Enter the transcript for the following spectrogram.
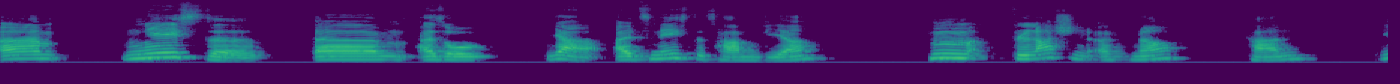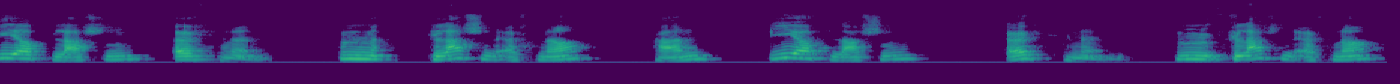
Ähm, nächste, ähm, also ja, als nächstes haben wir hm, Flaschenöffner kann Bierflaschen öffnen. Hm, Flaschenöffner kann Bierflaschen öffnen. Hm, Flaschenöffner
